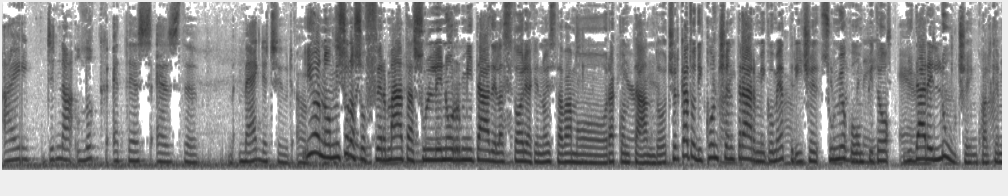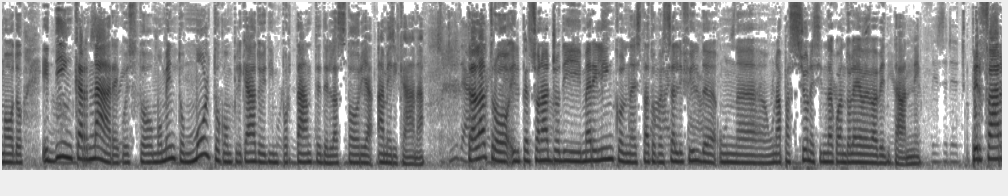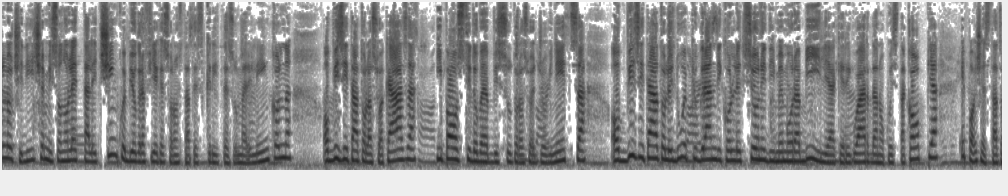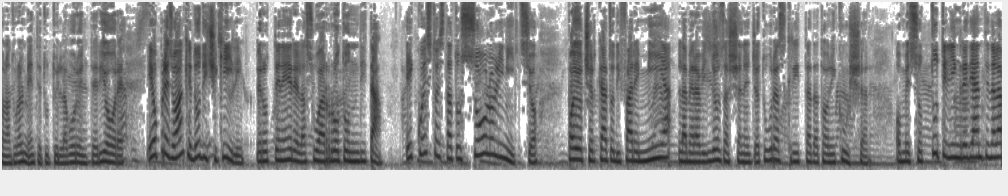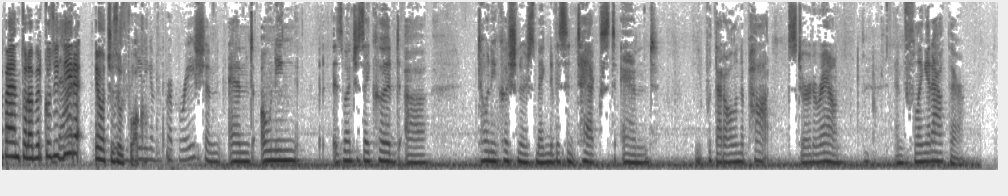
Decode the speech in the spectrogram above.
I did not look at this as the io non mi sono soffermata sull'enormità della storia che noi stavamo raccontando. Ho cercato di concentrarmi come attrice sul mio compito di dare luce in qualche modo e di incarnare questo momento molto complicato ed importante della storia americana. Tra l'altro il personaggio di Mary Lincoln è stato per Sally Field un, una passione sin da quando lei aveva vent'anni. Per farlo, ci dice, mi sono letta le cinque biografie che sono state scritte su Mary Lincoln, ho visitato la sua casa, i posti dove ha vissuto la sua giovinezza, ho visitato le due più grandi collezioni di memorabilia che riguardano questa coppia. E poi c'è stato naturalmente tutto il lavoro interiore. E ho preso anche 12 kg per ottenere la sua rotondità. E questo è stato solo l'inizio. Poi ho cercato di fare mia la meravigliosa sceneggiatura scritta da Tony Kusher. Ho messo tutti gli ingredienti nella pentola, per così dire, e ho acceso il fuoco. Uh, Tony Kushner's magnificent text, and you put that all in a pot, stir it around, and fling it out there.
